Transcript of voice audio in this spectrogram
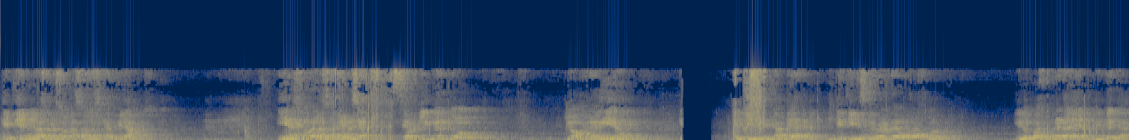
que tienen las personas a las que admiramos. Y esto de las creencias se aplica en todo. Yo creía que tienes que cambiar y que tienes que ver de otra forma. Y lo puedes poner ahí en tu idea.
